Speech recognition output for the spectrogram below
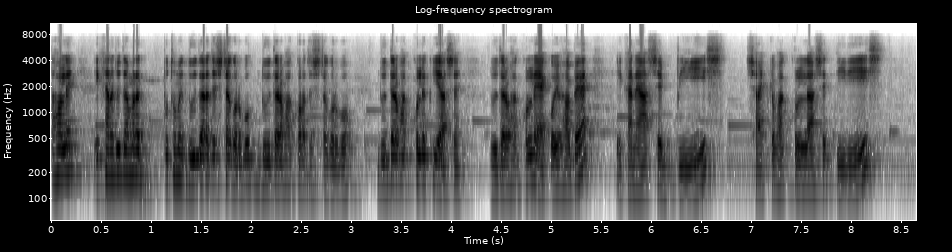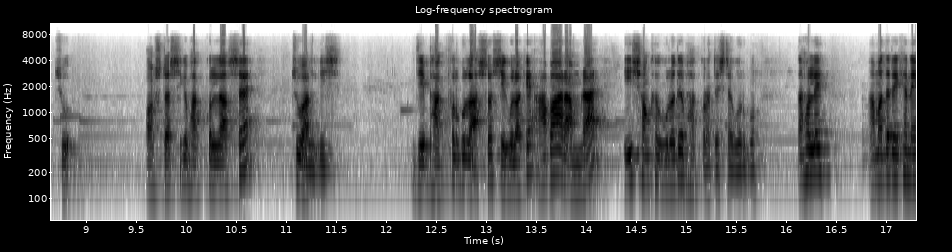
তাহলে এখানে যদি আমরা প্রথমে দুই দ্বারা চেষ্টা করব, দুই দ্বারা ভাগ করার চেষ্টা করব। দুই দ্বারা ভাগ করলে কি আসে? দুই দ্বারা ভাগ করলে একইভাবে এখানে আসে বিশ ষাটকে ভাগ করলে আসে তিরিশ অষ্টাশিকে ভাগ করলে আসে চুয়াল্লিশ। যে ভাগফলগুলো আসলো, সেগুলোকে আবার আমরা এই সংখ্যাগুলোতে ভাগ করার চেষ্টা করব। তাহলে আমাদের এখানে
